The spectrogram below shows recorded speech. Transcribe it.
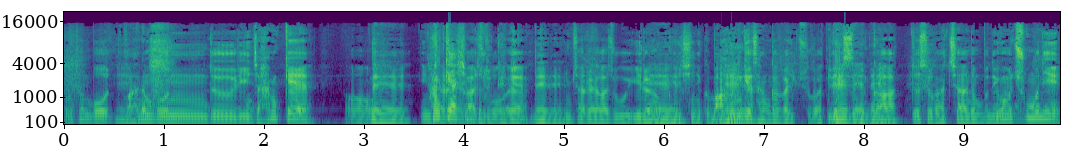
아무튼 뭐 많은 분들이 이제 함께 어 네. 함께 하시면 좋겠죠. 예, 네네. 임차를 해가지고 일을 네. 하고 계시니까 40개 네. 상가가 입수가 돼 네, 있으니까 네, 뜻을 같이 하는 분들 이거면 충분히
